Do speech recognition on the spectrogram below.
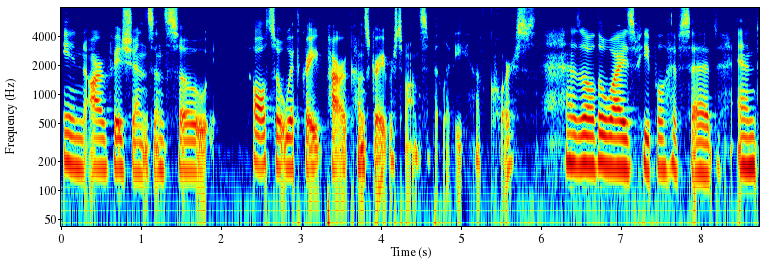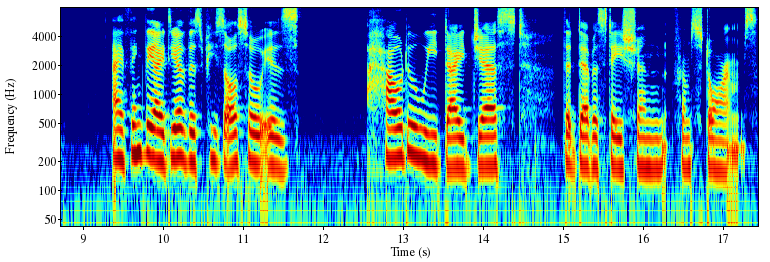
in our visions. And so, also with great power comes great responsibility, of course, as all the wise people have said. And I think the idea of this piece also is how do we digest the devastation from storms?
